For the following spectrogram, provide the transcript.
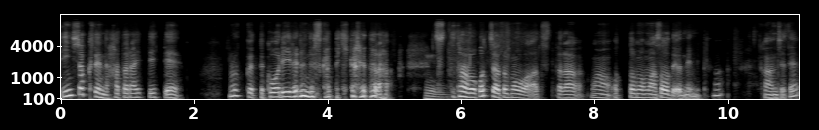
飲食店で働いていて、ロックって氷入れるんですかって聞かれたら、うん。ちょっと多分怒っちゃうと思うわ、つったら、まあ、夫もまあそうだよね、みたいな感じで。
